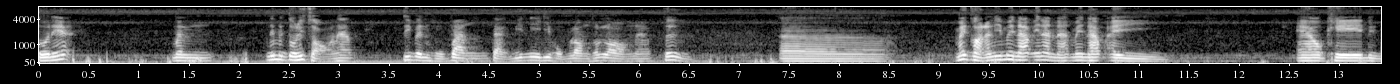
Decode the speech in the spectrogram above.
ตัวเนี้ยมันนี่เป็นตัวที่สองนะครับ ที่เป็นหูฟังจากดิสนีย์ที่ผมลองทดลองนะครับ ซึ่งไม่ก่อนอันนี้ไม่นับไอ้นั่นนะไม่นับไอ LK หนึ่ง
